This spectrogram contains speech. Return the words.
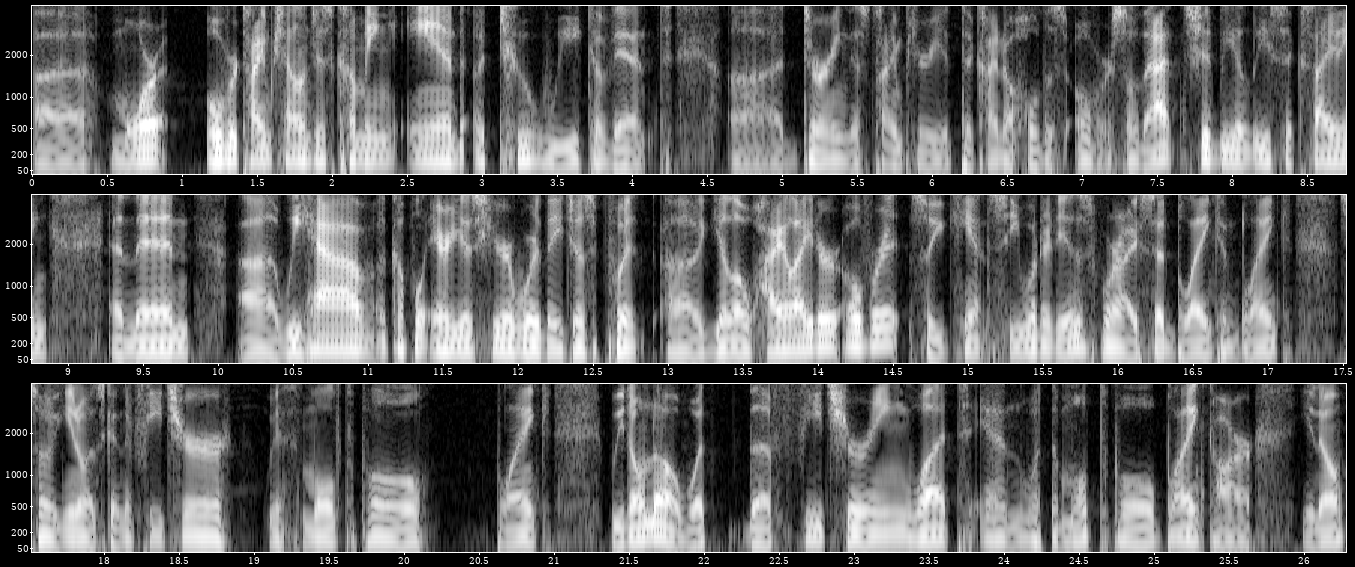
uh, more overtime challenges coming and a two week event uh, during this time period to kind of hold us over. So that should be at least exciting. And then uh, we have a couple areas here where they just put a yellow highlighter over it so you can't see what it is, where I said blank and blank. So, you know, it's going to feature with multiple blank. We don't know what the featuring what and what the multiple blank are, you know.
